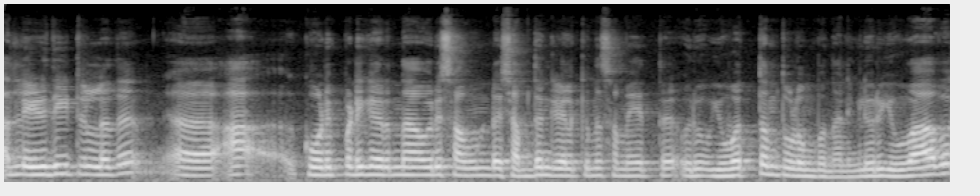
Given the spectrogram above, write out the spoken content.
അതിൽ എഴുതിയിട്ടുള്ളത് ആ കോണിപ്പടി കയറുന്ന ആ ഒരു സൗണ്ട് ശബ്ദം കേൾക്കുന്ന സമയത്ത് ഒരു യുവത്വം തുളുമ്പുന്ന അല്ലെങ്കിൽ ഒരു യുവാവ്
